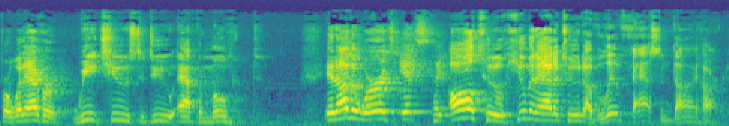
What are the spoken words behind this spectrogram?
for whatever we choose to do at the moment. In other words, it's the all too human attitude of live fast and die hard.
